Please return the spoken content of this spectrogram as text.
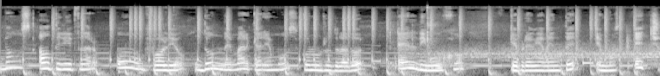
vamos a utilizar un folio donde marcaremos con un rotulador el dibujo que previamente hemos hecho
